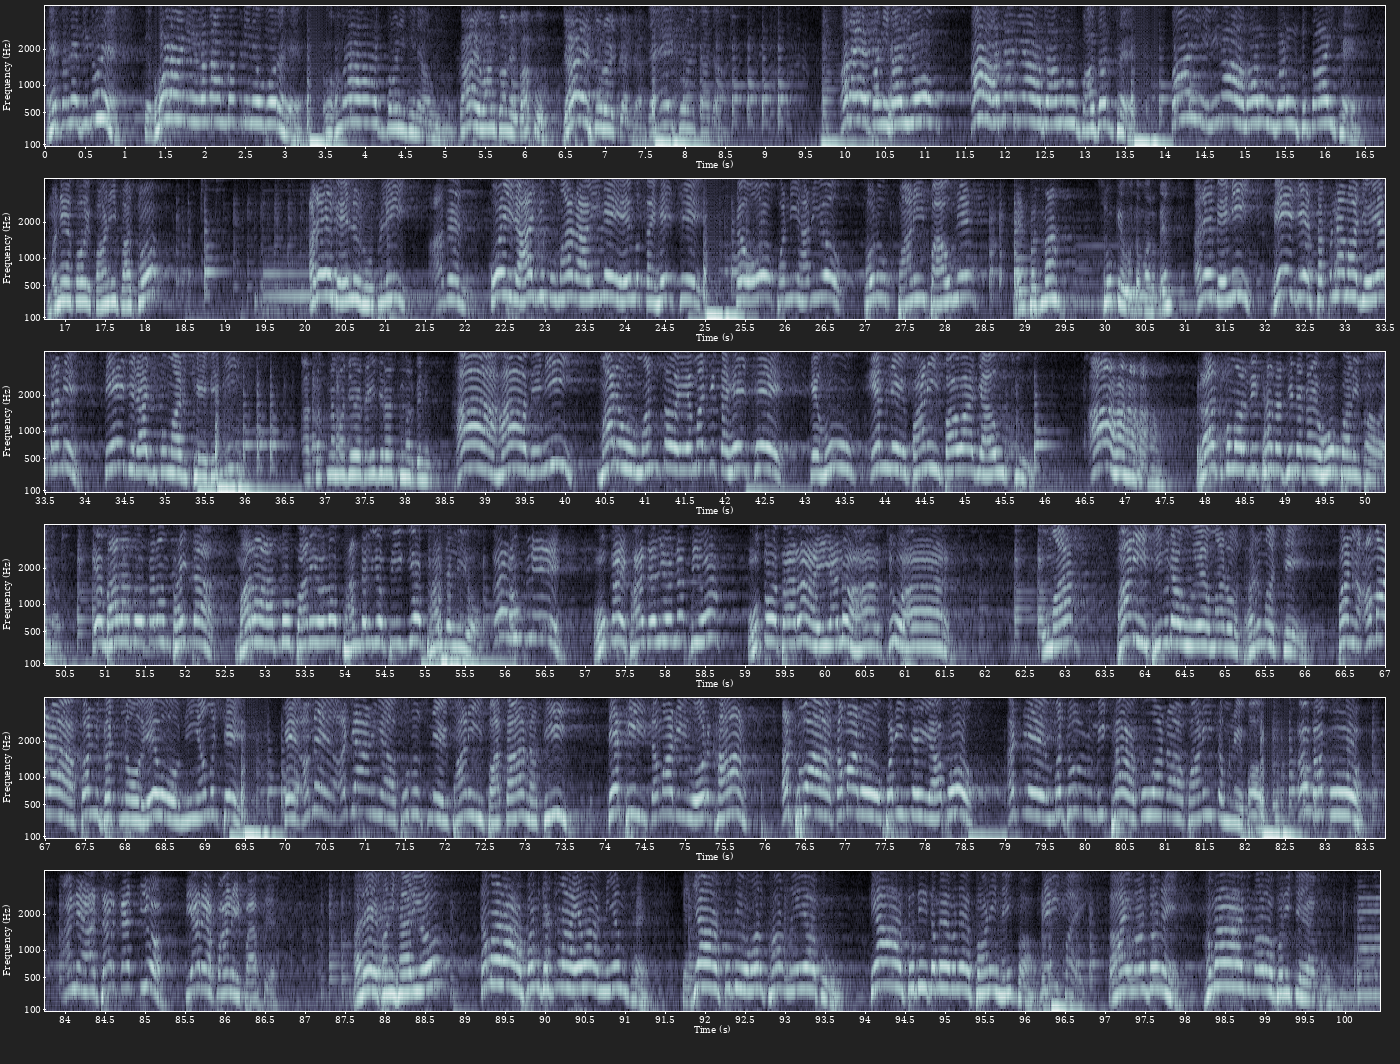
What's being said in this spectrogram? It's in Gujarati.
મેં તને કીધું ને કે ઘોડાની લગામ પકડીને ઊભો રહે. હું હમણાં જ પાણી પીને આવું છું. કાંઈ વાંધો નહીં બાપુ. જય સુરજ દાદા. જય સુરજ દાદા. અરે પનિહારીઓ આ અજાણ્યા ગામનું પાદર છે. પાણી વિના મારું ગળું સુકાય છે. મને કોઈ પાણી પાસો અરે બેન રૂપલી હા બેન. કોઈ રાજકુમાર આવીને એમ કહે છે કે ઓ પનિહારીઓ થોડુંક પાણી પાવને બેન પદ્મા શું કેવું તમારું બેન? અરે બેની મેં જે સપનામાં જોયા હતા ને તે જ રાજકુમાર છે બેની. આ સપનામાં જોયા હતા એ જ રાજકુમાર બેની? હા હા બેની. મારું મન તો એમ જ કહે છે કે હું એમને પાણી પાવા જ આવું છું. આ હા હા હા રાજકુમાર લીઠા નથી ને કઈ હું પાણી પાવા જાઉં. એ મારા તો કરમ ફાઈટા. મારા હાથનું પાણી ઓલો ફાંદલિયો પી ગયો ભાંદલિયો. એ રૂપલી હું કાંઈ ફાદલિયો નથી હો. હું તો તારા અહીંયાનો હાર છું હાર. કુમાર પાણી પીવડાવવું એ અમારો ધર્મ છે. પણ અમારા પનઘટનો એવો નિયમ છે કે અમે અજાણ્યા પુરુષને પાણી પાતા નથી. તેથી તમારી ઓળખાણ અથવા તમારો પરિચય આપો. એટલે મધુર મીઠા કુવાના પાણી તમને પાવ. અ બાપુ આને આધાર કાર્ડ દયો ત્યારે પાણી પાસે અરે ભણિહારીઓ તમારા પનઘટના એવા નિયમ છે કે જ્યાં સુધી ઓળખાણ નહીં આપું ત્યાં સુધી તમે મને પાણી નહીં પાવ. નહીં પાય. કાંઈ વાંધો નહીં. હમણાં જ મારો પરિચય આપું છું.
